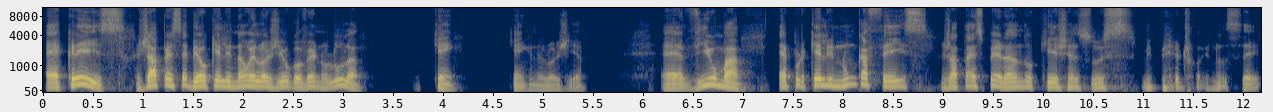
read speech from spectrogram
É, Cris, já percebeu que ele não elogia o governo Lula? Quem? Quem que não elogia? É, Vilma, é porque ele nunca fez, já está esperando que Jesus me perdoe, não sei.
